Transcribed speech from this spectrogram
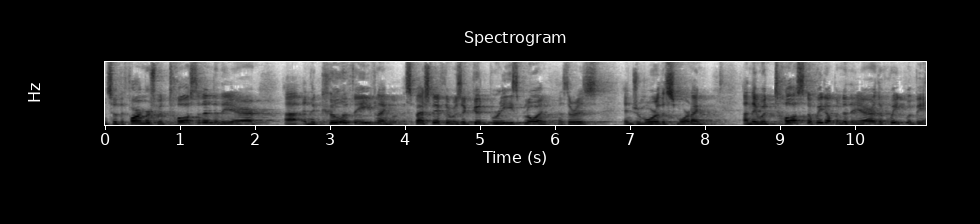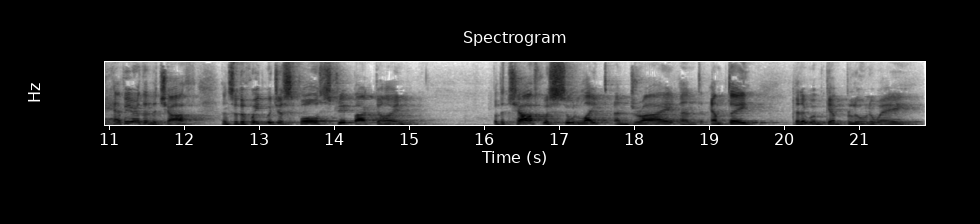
And so the farmers would toss it into the air uh, in the cool of the evening, especially if there was a good breeze blowing, as there is in Dromore this morning. and they would toss the wheat up into the air. The wheat would be heavier than the chaff, and so the wheat would just fall straight back down. But the chaff was so light and dry and empty that it would get blown away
